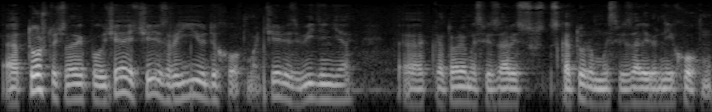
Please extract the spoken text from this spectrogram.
э, то, что человек получает через Рию де Хохма, через видение, которое мы связали, с которым мы связали, вернее, Хохму.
